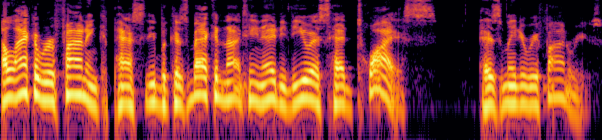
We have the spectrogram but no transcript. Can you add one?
A lack of refining capacity because back in 1980, the U.S. had twice as many refineries.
